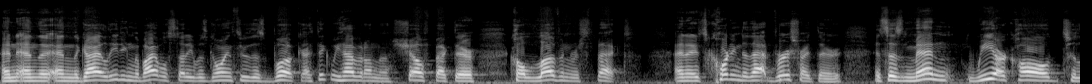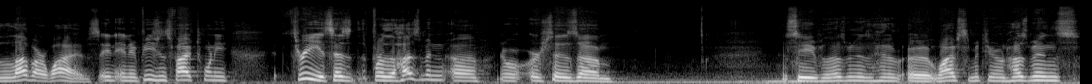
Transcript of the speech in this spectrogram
and and the and the guy leading the Bible study was going through this book. I think we have it on the shelf back there called Love and Respect. And it's according to that verse right there. It says, Men, we are called to love our wives. In, in Ephesians 5.23, it says, For the husband, uh, or, or says, um, let's see, for the husband is the head of, uh, wives, submit to your own husbands.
